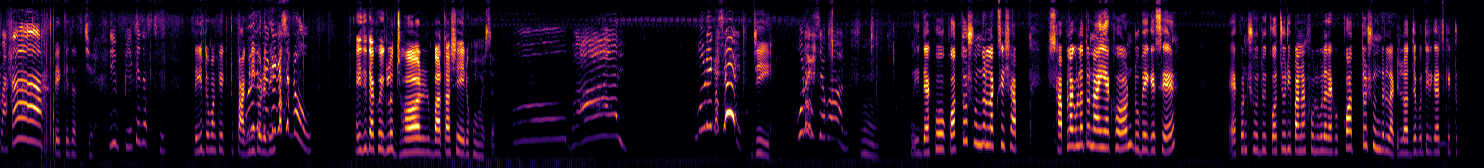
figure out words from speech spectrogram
পাকা। পেকে যাচ্ছে। পেকে যাচ্ছে। দেখি তোমাকে একটু পাগড়ি করে দিই। এই যে দেখো এগুলো ঝড় বাতাসে এরকম হয়েছে। জি। হুম। এই দেখো কত সুন্দর লাগছে সাপ শাপলাগুলো তো নাই এখন ডুবে গেছে। এখন শুধু কচুরি পানা ফুলগুলো দেখো কত সুন্দর লাগছে। লজ্জাপতির গাছকে একটু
